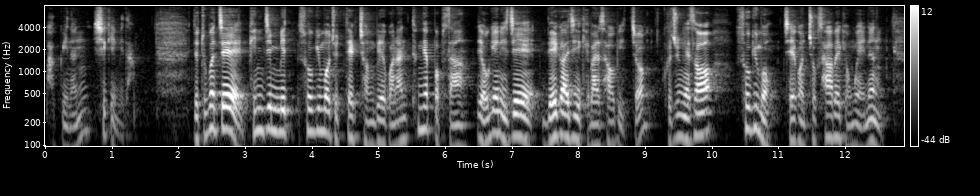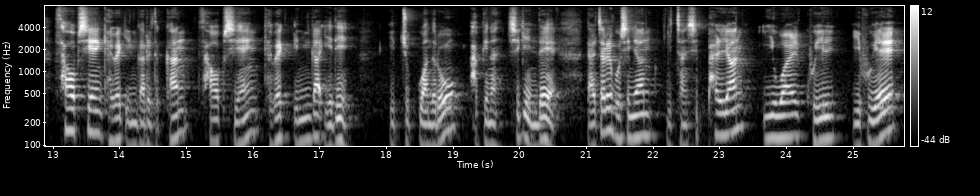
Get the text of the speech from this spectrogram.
바뀌는 시기입니다. 이제 두 번째 빈집 및 소규모 주택 정비에 관한 특례법상 여기에는 이제 네 가지 개발 사업이 있죠. 그 중에서 소규모 재건축 사업의 경우에는 사업 시행 계획 인가를 득한 사업 시행 계획 인가 일이 입주권으로 바뀌는 시기인데 날짜를 보시면 2018년 2월 9일 이후에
